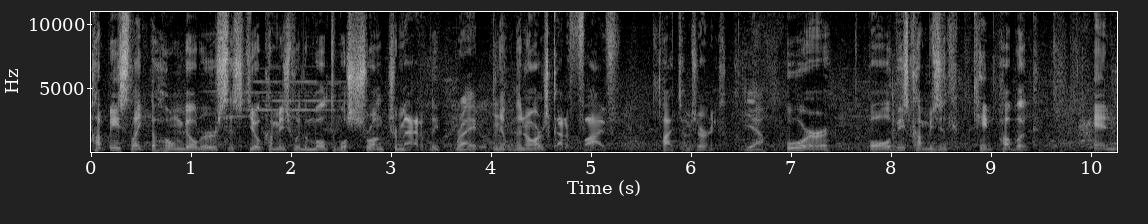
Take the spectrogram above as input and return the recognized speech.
Companies like the home builders, the steel companies where the multiple shrunk dramatically. Right. You know, Lennar's got a five, five times earnings. Yeah. Or all these companies that came public and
